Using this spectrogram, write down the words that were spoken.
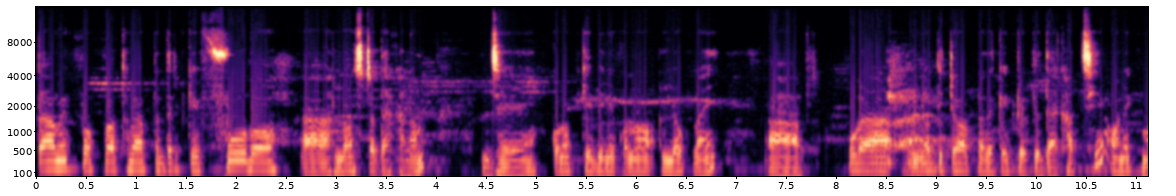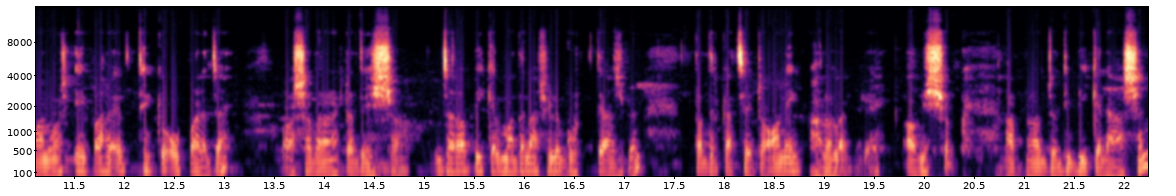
তা আমি প্র- প্রথমে আপনাদেরকে পুরো লঞ্চটা দেখালাম যে কোনো কেবিনে কোনো লোক নাই। আর পুরা নদীটাও আপনাদেরকে একটু একটু দেখাচ্ছি। অনেক মানুষ এই পাড়ে থেকে ও পারে যায়। অসাধারণ একটা দৃশ্য। যারা বিকেল মাদানে আসলে ঘুরতে আসবেন, তাদের কাছে এটা অনেক ভালো লাগবে। অবশ্য আপনারা যদি বিকেলে আসেন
